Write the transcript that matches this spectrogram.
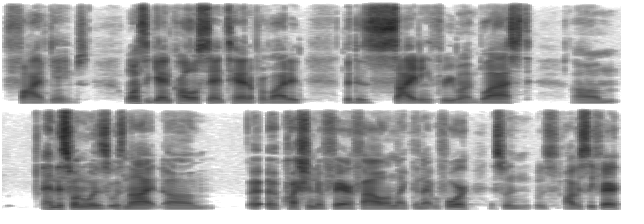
five games. Once again, Carlos Santana provided the deciding three-run blast, um, and this one was was not um, a, a question of fair foul unlike the night before. This one was obviously fair.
